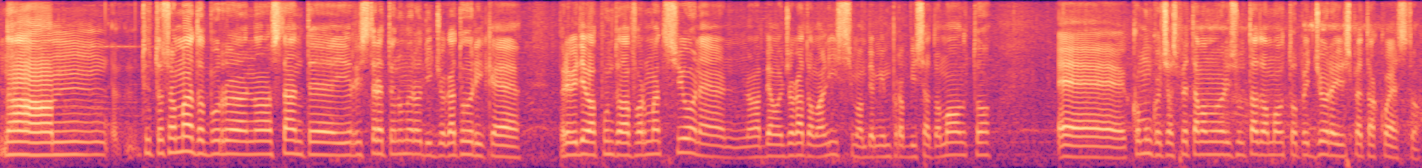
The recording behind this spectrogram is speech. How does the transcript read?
No, mm, tutto sommato pur nonostante il ristretto numero di giocatori che prevedeva appunto la formazione, non abbiamo giocato malissimo, abbiamo improvvisato molto e comunque ci aspettavamo un risultato molto peggiore rispetto a questo.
